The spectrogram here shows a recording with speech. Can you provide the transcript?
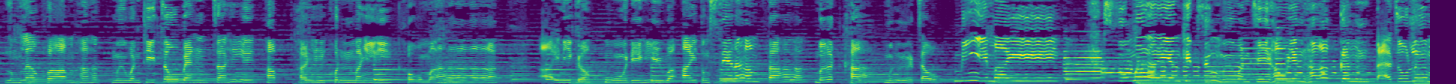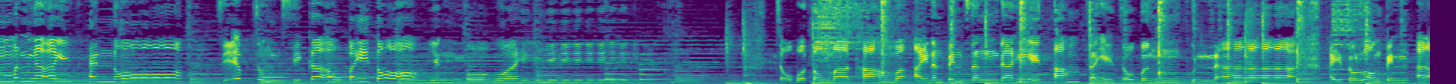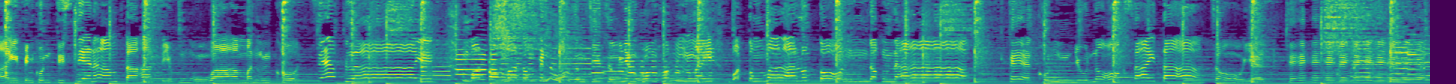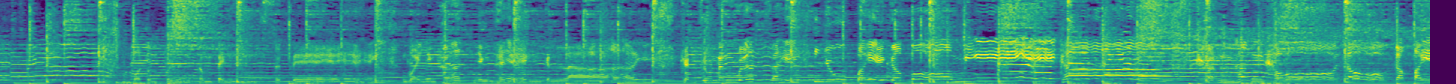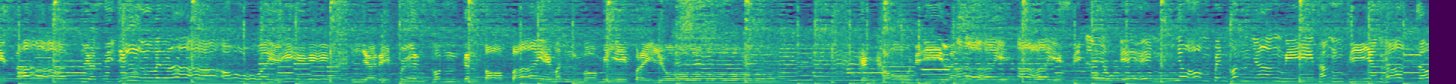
บลงแล้วความหักมือวันที่เจ้าแบ่งใจหับให้คนไม่เข้ามาอายนี่ก็หูดีว่าอายต้องเสียน้ำตา เบิดค่ามือเจ้ามีไหมสู่เมื่อยังคิดถึงมือวันที่เฮายังหักกัน แต่เจ้าลืมมันง่ายแทนนอเจ็บจนสิก้าวไปต่อยังบ่ไหว เจ้าบ่ต้องมาถามว่าไอ้นั้นเป็นจังใดถามใจเจ้าเบิ่งคุณนาให้เจ้าลองเป็นอายเป็นคนที่เสียน้ำตาสิหูว่ามันโคตรเจ็บเลยบ่ต้องมาทำเป็นห่วงจนที่เจ้ายังควงคนใหม่บ่ต้องมาลดต้นดอกนาแค่คนอยู่นอกสายตาเจ้าอย่าแค่ บ่ต้องฝืนทำเป็นแสดงว่ายังฮักยังแพงกันลายขันเจ้านั้นเบิดใจ อยู่ไปกับบ่มีค่าขันหักเขาเจ้ากับไปซาอย่าสิยื้อเวลาเอาไว้ อย่าได้ฝืนทนกันต่อไปมันบ่มีประโยชน์ ทั้งที่ยังหักเจ้า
